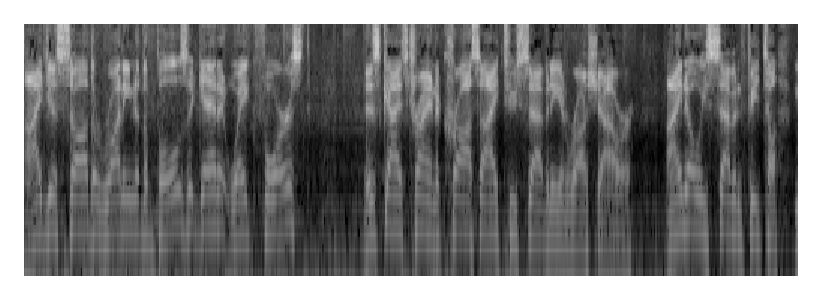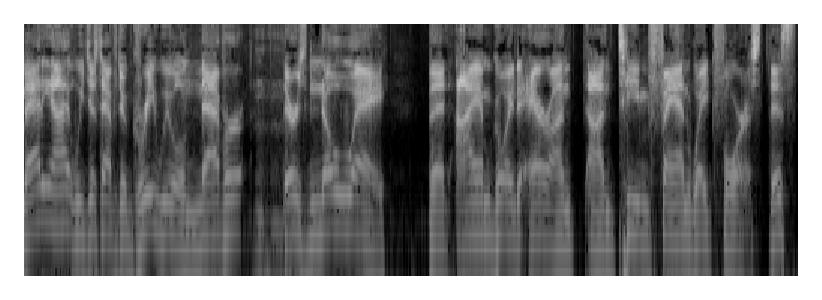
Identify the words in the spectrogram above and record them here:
I just saw the running of the Bulls again at Wake Forest. This guy's trying to cross I 270 in rush hour. I know he's seven feet tall. Maddie and I, we just have to agree we will never, there's no way that I am going to err on, on team fan Wake Forest. This,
